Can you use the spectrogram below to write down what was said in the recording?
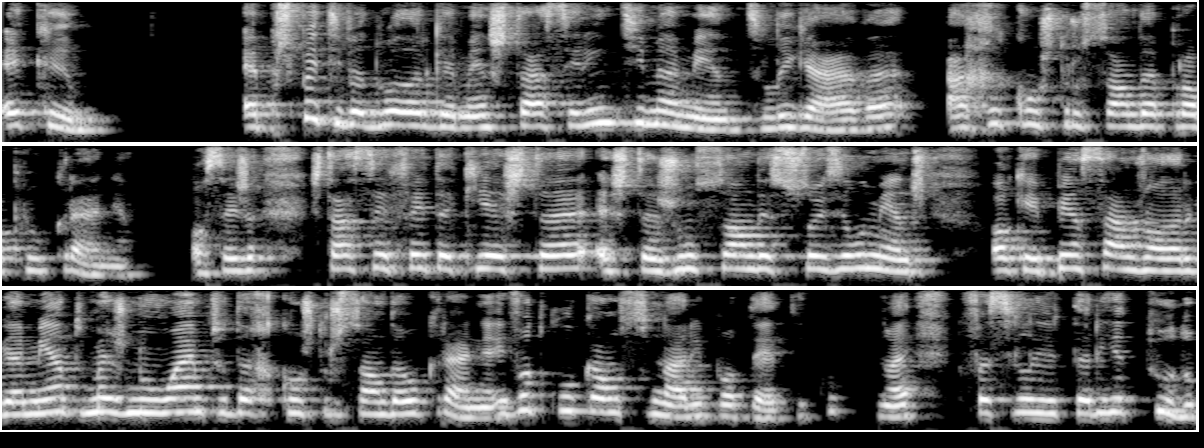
É que a perspectiva do alargamento está a ser intimamente ligada à reconstrução da própria Ucrânia. Ou seja, está a ser feita aqui esta, esta junção desses dois elementos. Ok, pensámos no alargamento, mas no âmbito da reconstrução da Ucrânia. E vou-te colocar um cenário hipotético, não é? Que facilitaria tudo.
